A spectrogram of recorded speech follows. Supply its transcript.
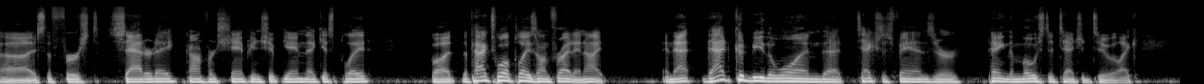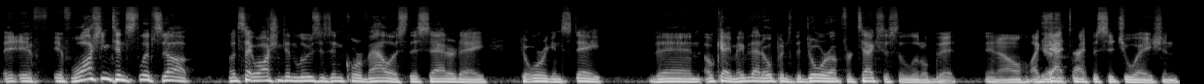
uh, it's the first Saturday conference championship game that gets played. But the Pac-12 plays on Friday night, and that that could be the one that Texas fans are paying the most attention to. Like, if if Washington slips up, let's say Washington loses in Corvallis this Saturday to Oregon State then okay, maybe that opens the door up for Texas a little bit, you know, like yeah. that type of situation.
